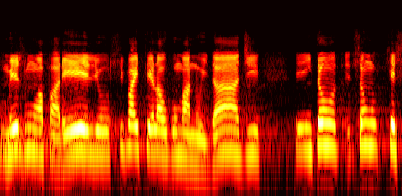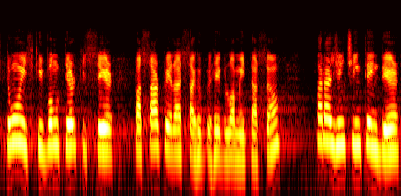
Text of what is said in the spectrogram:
mesmo um aparelho, se vai ter alguma anuidade. Então, são questões que vão ter que ser, passar por essa regulamentação para a gente entender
